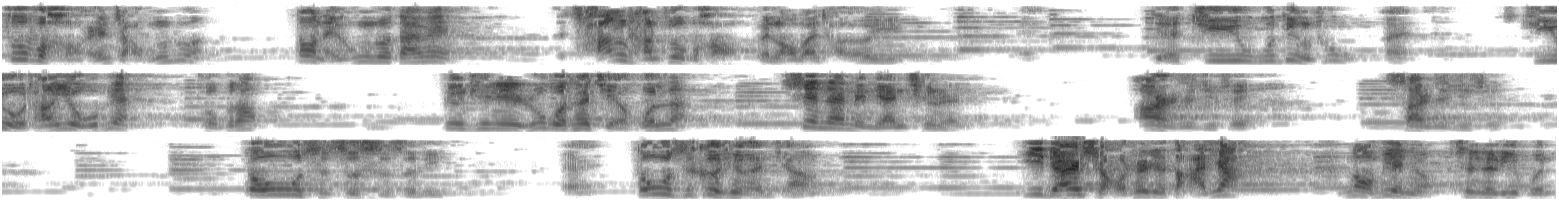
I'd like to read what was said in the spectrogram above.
做不好人找工作，到哪个工作单位，常常做不好，被老板炒鱿鱼，这居无定处，哎，居有常，业无变，做不到，并且呢，如果他结婚了。现在的年轻人，二十几岁、三十几岁，都是自私自利，哎，都是个性很强，一点小事就打架、闹别扭，甚至离婚。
